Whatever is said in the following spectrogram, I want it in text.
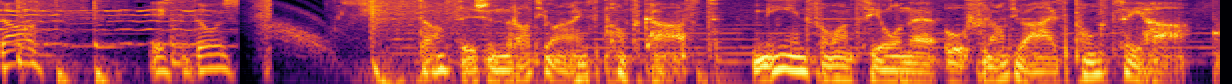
Das ist der Dunst. Das ist ein Radio 1 Podcast. Mehr Informationen auf radio1.ch.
